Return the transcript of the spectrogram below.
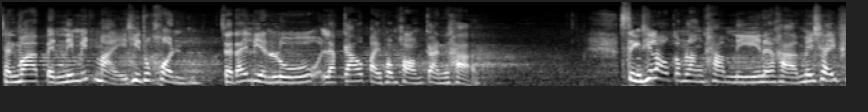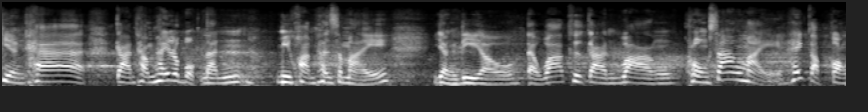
ฉันว่าเป็นนิมิตใหม่ที่ทุกคนจะได้เรียนรู้และก้าวไปพร้อม ๆ กันค่ะ สิ่งที่เรากำลังทำนี้นะคะไม่ใช่เพียงแค่การทำให้ระบบนั้นมีความทันสมัยอย่างเดียว แต่ว่าคือการวางโครงสร้างใหม่ ให้กับกอง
